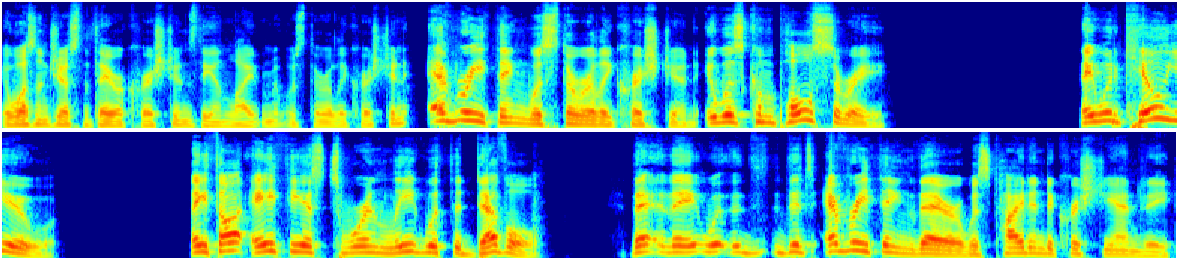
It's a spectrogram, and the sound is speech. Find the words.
It wasn't just that they were Christians, the Enlightenment was thoroughly Christian. Everything was thoroughly Christian. It was compulsory. They would kill you. They thought atheists were in league with the devil. They, they, everything there was tied into Christianity.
